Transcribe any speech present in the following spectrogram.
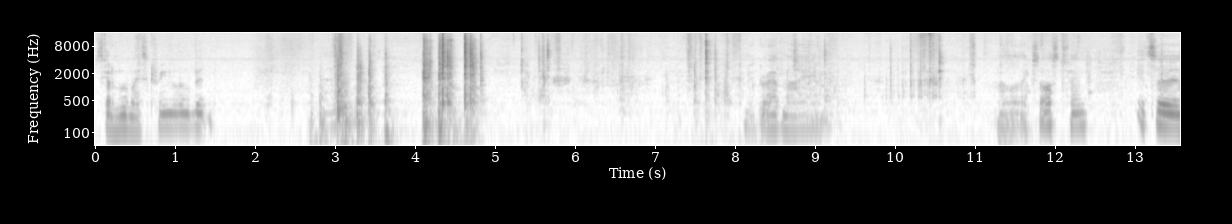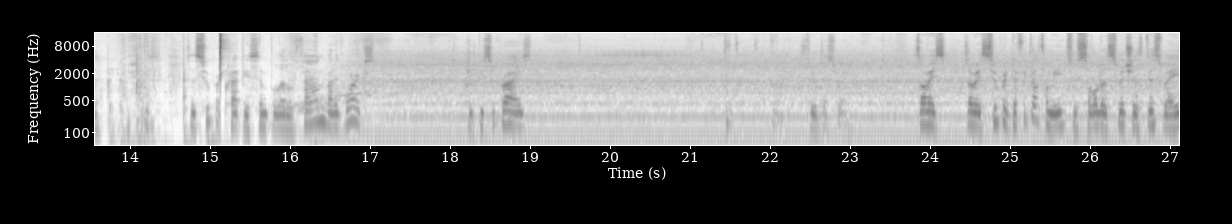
just gotta move my screen a little bit. Grab my exhaust fan. It's a it's a super crappy simple little fan but it works. You'd be surprised. Let's do it this way. It's always it's always super difficult for me to solder switches this way.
